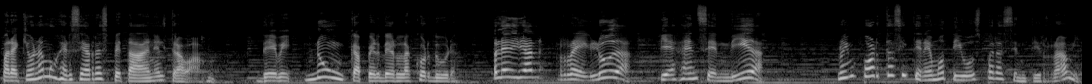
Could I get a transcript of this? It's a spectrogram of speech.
Para que una mujer sea respetada en el trabajo, debe nunca perder la cordura. O le dirán regluda, vieja encendida. No importa si tiene motivos para sentir rabia.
